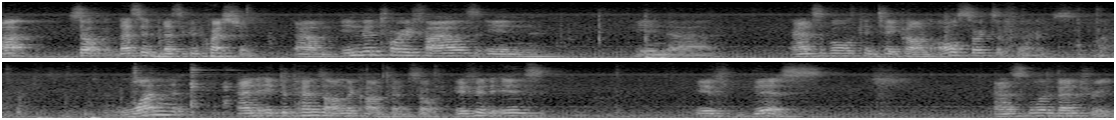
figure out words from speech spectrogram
Uh, so that's a that's a good question. Um, inventory files in in uh, Ansible can take on all sorts of forms. One, and it depends on the content. So if it is, if this Ansible inventory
